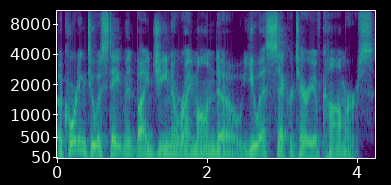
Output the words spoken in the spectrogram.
According to a statement by Gina Raimondo, U.S. Secretary of Commerce,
